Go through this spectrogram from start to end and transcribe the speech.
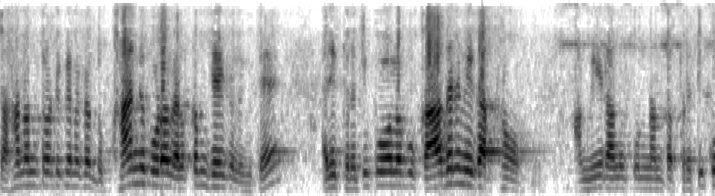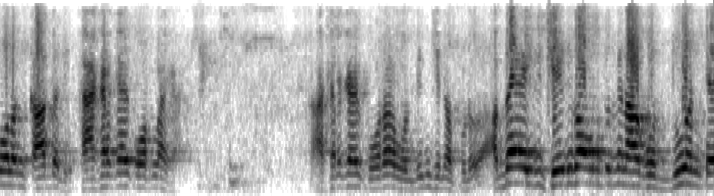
సహనంతో కనుక దుఃఖాన్ని కూడా వెల్కమ్ చేయగలిగితే అది ప్రతికూలము కాదని మీకు అర్థమవుతుంది. మీరు అనుకున్నంత ప్రతికూలం కాదది. కాకరకాయ కూరలాగా. కాకరకాయ కూర వడ్డించినప్పుడు అబ్బాయి ఇది చేదుగా ఉంటుంది నాకు వద్దు అంటే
